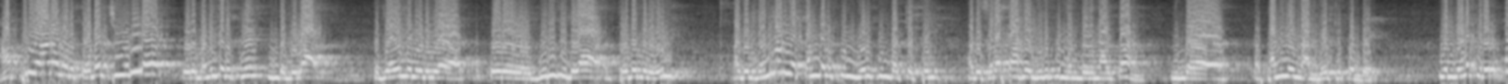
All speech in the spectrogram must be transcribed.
அப்படியான ஒரு தொடர்ச்சியுள்ள ஒரு மனிதருக்கு இந்த விழா ஜெயந்தனுடைய ஒரு விருது விழா தொடங்குவதில் அதில் என்னுடைய பங்களிப்பும் இருக்கும் பட்சத்தில் அது சிறப்பாக இருக்கும் என்பதனால்தான் இந்த பணியை நான் ஏற்றுக்கொண்டேன். எனக்கு ரொம்ப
